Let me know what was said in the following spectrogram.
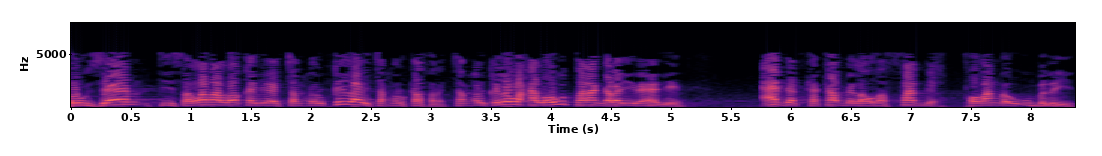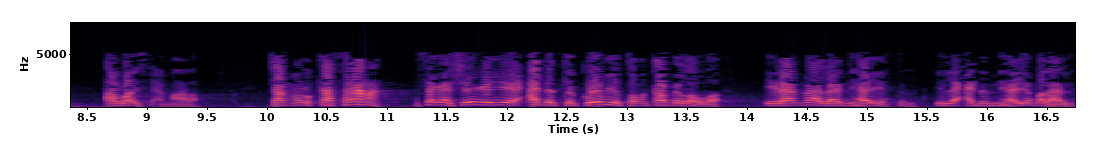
Awsaantiisa laba loo qaybiya jamculqila iyo jamculkasra jamculqila waxaa loogu talagalay yidhaahdeen cadadka ka bilowda saddex tobanna oo u badan yahi a loo isticmaala. Jamculkasrana isagaa sheegaye cadadka koob iyo toban ka bilowda ilaa maa laa nihaayat ilaa cadad nihaaye ma lahale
